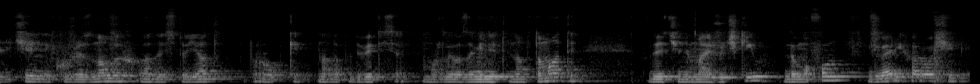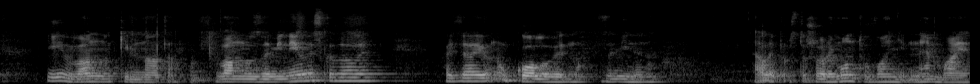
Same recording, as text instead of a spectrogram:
Лічильник уже з нових, але стоять пробки. Треба подивитися, можливо, замінити на автомати. Подивитися, чи немає жучків, домофон, двері хороші і ванна кімната. Ванну замінили, сказали хазяїв. Ну, коло видно, замінено. Але просто що ремонту в ванні немає.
